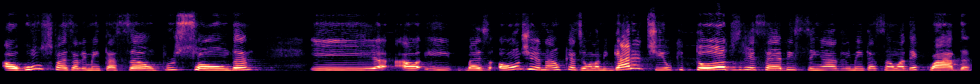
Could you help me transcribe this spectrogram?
Alguns fazem alimentação por sonda, e, e, mas onde na ocasião ela me garantiu que todos recebem sim a alimentação adequada.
